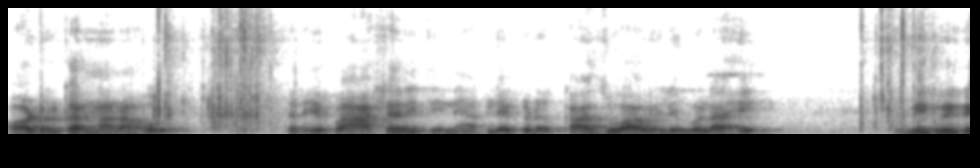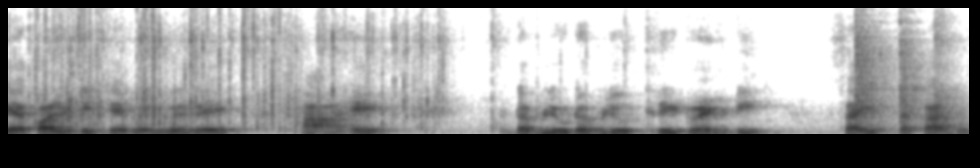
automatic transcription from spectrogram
ऑर्डर करणार आहोत. तर हे पहा अशा रीतीने आपल्याकडं काजू अवेलेबल आहेत वेगवेगळ्या क्वालिटीचे वेगवेगळे हा आहे डब्ल्यू डब्ल्यू थ्री ट्वेंटी साईजचा काजू.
